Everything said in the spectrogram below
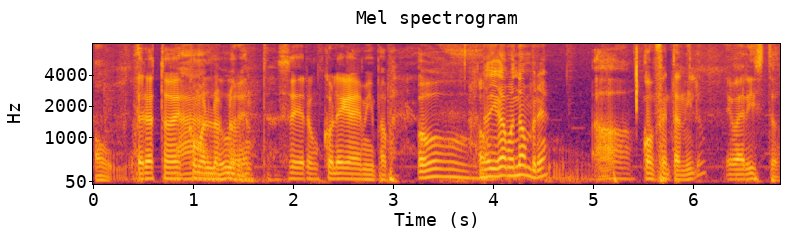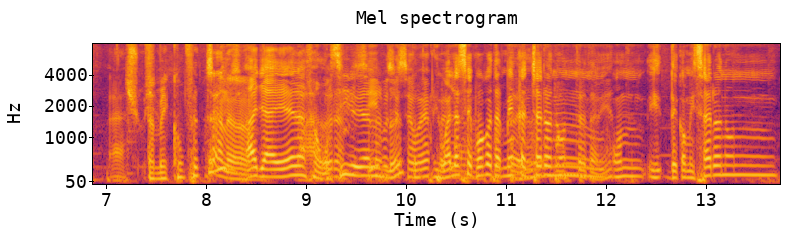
Oh. Pero esto es Ah, como en los dura. 90. Sí, era un colega de mi papá. Oh. No digamos nombre. ¿eh? Ah, ¿Con fentanilo? Evaristo. Ah. También con fentanilo. O sea, no- Ah, ya era Ah, famosillo Sí, los pues 90. esa wea es Igual hace poco también cacharon un, decomisaron un,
